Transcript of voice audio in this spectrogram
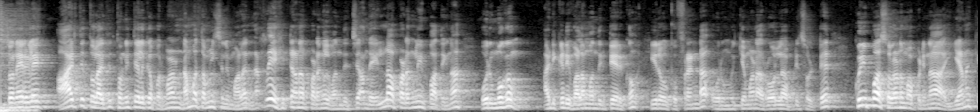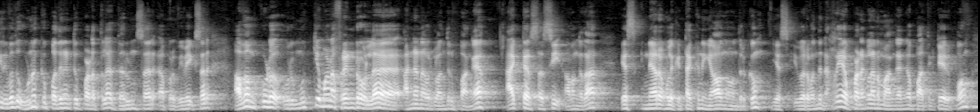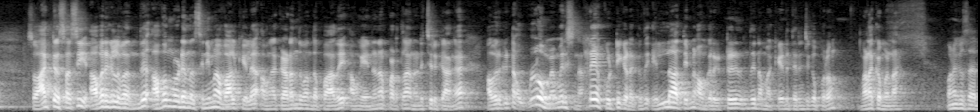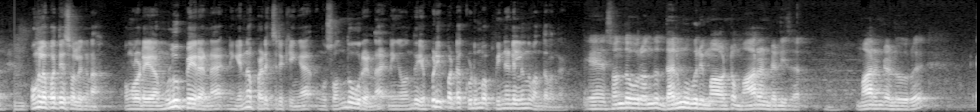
ஸோ நேர்களே ஆயிரத்தி தொள்ளாயிரத்தி தொண்ணூற்றி ஏழுக்கு அப்புறமா நம்ம தமிழ் சினிமாவில் நிறைய ஹிட்டான படங்கள் வந்துச்சு. அந்த எல்லா படங்களையும் பார்த்தீங்கன்னா ஒரு முகம் அடிக்கடி வளம் வந்துக்கிட்டே இருக்கும். ஹீரோவுக்கு ஃப்ரெண்டாக ஒரு முக்கியமான ரோல் அப்படின்னு சொல்லிட்டு. குறிப்பாக சொல்லணும் அப்படின்னா எனக்கு இருபது உனக்கு பதினெட்டு படத்தில் தருண் சார் அப்புறம் விவேக் சார் அவங்க கூட ஒரு முக்கியமான ஃப்ரெண்ட் ரோலில் அண்ணன் அவர்கள் வந்திருப்பாங்க. ஆக்டர் சசி அவங்க தான். எஸ் இந்நேரம் உங்களுக்கு டக்குன்னு ஞாபகம் வந்திருக்கும். எஸ் இவர் வந்து நிறைய படங்களை நம்ம அங்கங்கே பார்த்துக்கிட்டே இருப்போம். ஸோ ஆக்டர் சசி அவர்கள் வந்து அவங்களுடைய அந்த சினிமா வாழ்க்கையில் அவங்க கடந்து வந்த பாதை அவங்க என்னென்ன படத்தெலாம் நடிச்சிருக்காங்க அவர்கிட்ட அவ்வளோ மெமரிஸ் நிறைய கொட்டி கிடக்குது. எல்லாத்தையுமே அவங்ககிட்ட இருந்து நம்ம கேட்டு தெரிஞ்சுக்க போகிறோம் வணக்கம் அண்ணா. வணக்கம் சார். உங்களை பற்றி சொல்லுங்கண்ணா. உங்களுடைய முழு பேர் என்ன? நீங்கள் என்ன படிச்சிருக்கீங்க? உங்கள் சொந்த ஊர் என்ன? நீங்கள் வந்து எப்படிப்பட்ட குடும்ப பின்னணியிலேருந்து வந்தவங்க? என் சொந்த ஊர் வந்து தருமபுரி மாவட்டம் மாரண்டள்ளி சார். மாரண்டல்லூர்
